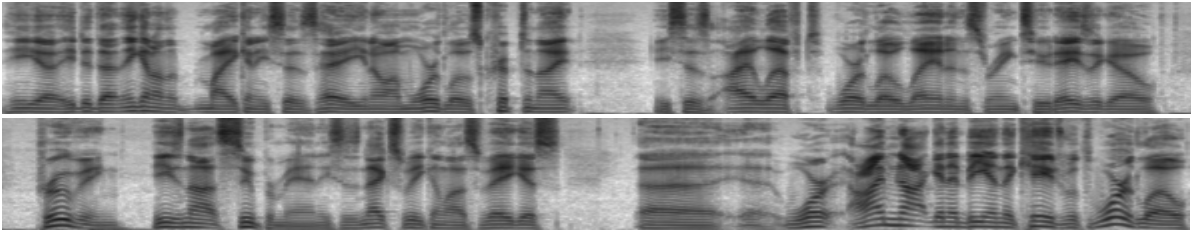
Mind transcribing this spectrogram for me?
he uh, he did that. And he got on the mic and he says, "Hey, you know, I'm Wardlow's kryptonite." He says, "I left Wardlow laying in this ring two days ago, proving he's not Superman." He says, "Next week in Las Vegas, uh, uh War- I'm not going to be in the cage with Wardlow.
